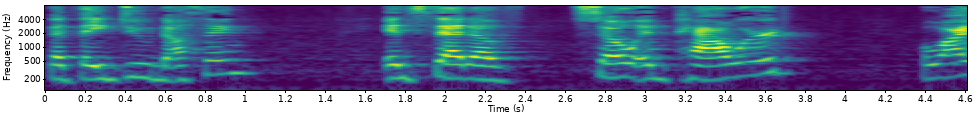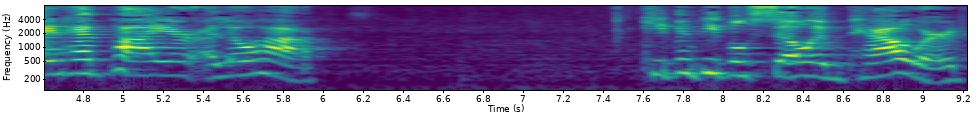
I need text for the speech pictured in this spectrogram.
that they do nothing instead of so empowered? Hawaiian Empire, aloha. Keeping people so empowered,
